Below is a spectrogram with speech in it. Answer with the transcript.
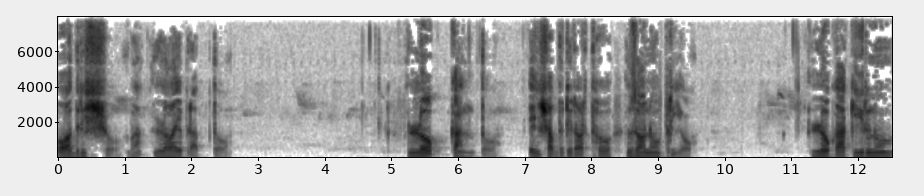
অদৃশ্য বা লয়প্রাপ্ত। লোককান্ত, এই শব্দটির অর্থ জনপ্রিয়। লোকাকীর্ণ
